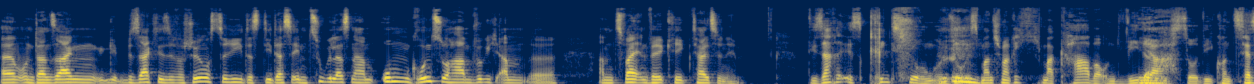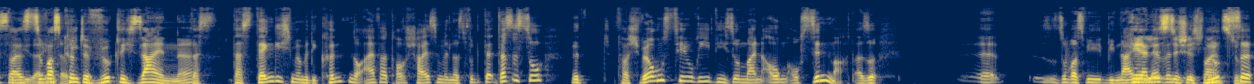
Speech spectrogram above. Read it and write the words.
Ähm, und dann sagen, ge- besagt diese Verschwörungstheorie, dass die das eben zugelassen haben, um Grund zu haben, wirklich am, äh, am Zweiten Weltkrieg teilzunehmen. Die Sache ist, Kriegsführung und so ist manchmal richtig makaber und widerlich, Ja. so die Konzepte. Das heißt, sowas könnte wirklich sein, ne? Das, das denke ich mir, aber die könnten doch einfach drauf scheißen, wenn das wirklich, das ist so eine Verschwörungstheorie, die so in meinen Augen auch Sinn macht. Also, äh, sowas wie, wie 9 Realistisch ist, ich nutze,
